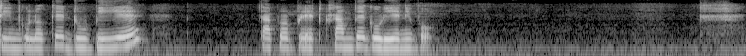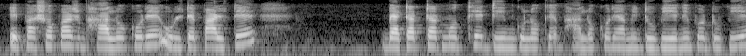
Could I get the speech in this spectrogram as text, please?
ডিমগুলোকে ডুবিয়ে তারপর ব্রেড ক্রাম্বে গড়িয়ে নিব। এপাশ ওপাশ ভালো করে উল্টে পাল্টে ব্যাটারটার মধ্যে ডিমগুলোকে ভালো করে আমি ডুবিয়ে নেব, ডুবিয়ে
